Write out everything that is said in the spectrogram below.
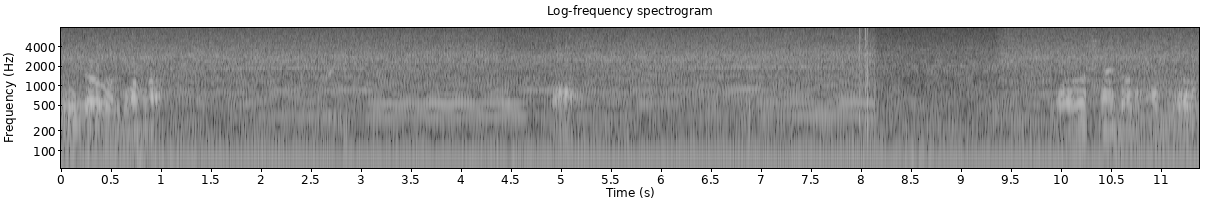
two to go or one left? Oh. Well, this thing doesn't hold you up.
